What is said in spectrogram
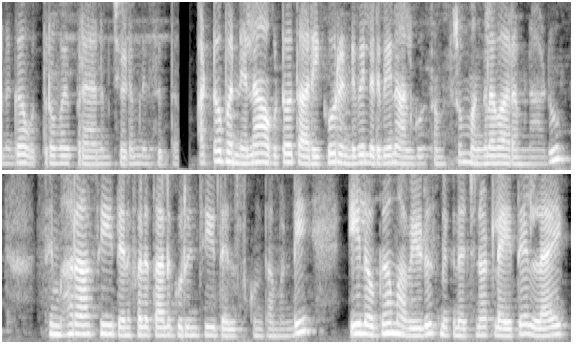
అనగా ఉత్తరం వైపు ప్రయాణం చేయడం నిషిద్ధం. అక్టోబర్ నెల ఒకటో తారీఖు రెండు వేల ఇరవై నాలుగో సంవత్సరం మంగళవారం నాడు సింహరాశి దినఫలితాల గురించి తెలుసుకుందామండి. ఈలోగా మా వీడియోస్ మీకు నచ్చినట్లయితే లైక్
